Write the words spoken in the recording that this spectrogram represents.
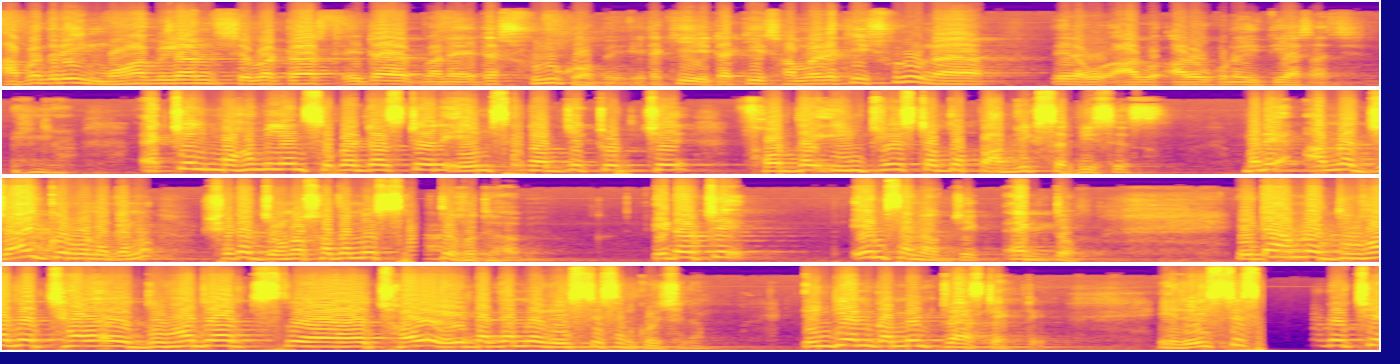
আপনাদের এই মহামিলন সেবা ট্রাস্ট এটা মানে এটা শুরু কবে? এটা কি এটা কি সামনে কি শুরু না এর আরো- আরও কোনো ইতিহাস আছে? অ্যাকচুয়াল মহামিলন সেবা ট্রাস্টের এইমস এন্ড অবজেক্ট হচ্ছে for the interest of the public services মানে আমরা যাই করব না কেন, সেটা জনসাধারণের স্বার্থে হতে হবে। এটা হচ্ছে এমস অ্যান্ড অবজেক্ট একদম। এটা আমরা দু হাজার দু হাজার ছয়ে এটাকে আমরা রেজিস্ট্রেশন করেছিলাম। ইন্ডিয়ান গভর্নমেন্ট ট্রাস্ট অ্যাক্টে এই রেজিস্ট্রেশন হচ্ছে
